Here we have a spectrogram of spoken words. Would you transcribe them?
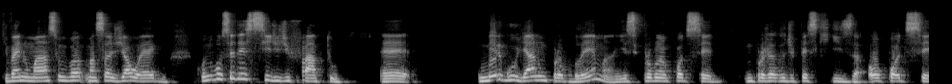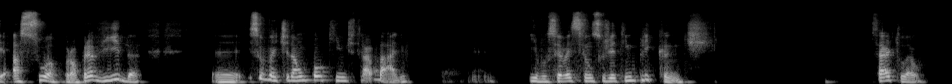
que vai no máximo massagear o ego. Quando você decide, de fato, é, mergulhar num problema, e esse problema pode ser um projeto de pesquisa ou pode ser a sua própria vida, é, isso vai te dar um pouquinho de trabalho e você vai ser um sujeito implicante. Certo, Léo?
